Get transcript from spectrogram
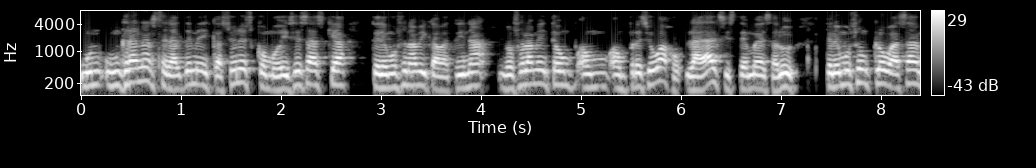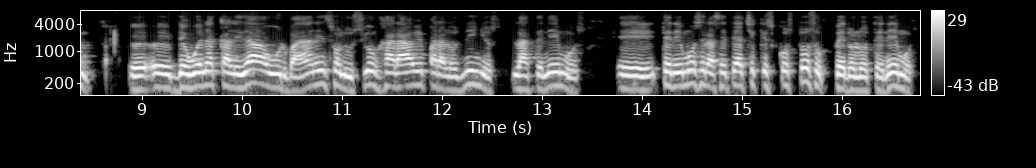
un, gran arsenal de medicaciones, como dice Saskia, tenemos una bicabatrina no solamente a un, a un, precio bajo, la da el sistema de salud, tenemos un clobazam eh, eh, de buena calidad, Urbadan en solución, jarabe para los niños, la tenemos, eh, tenemos el ACTH que es costoso, pero lo tenemos,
